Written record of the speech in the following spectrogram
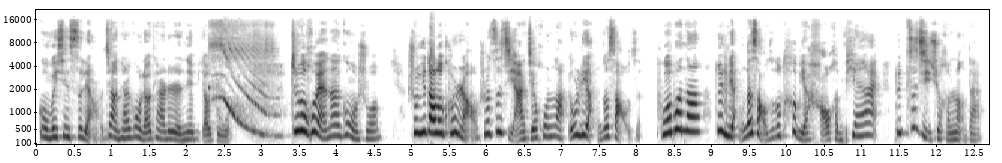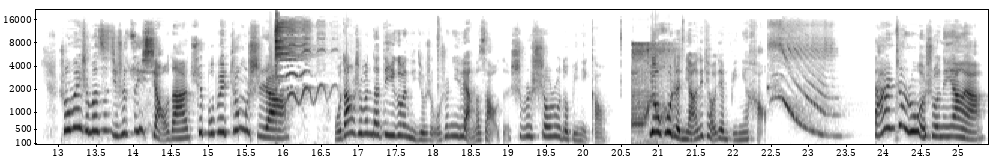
跟我微信私聊，这两天跟我聊天的人也比较多。这个会员呢跟我说，说遇到了困扰，说自己啊结婚了，有两个嫂子，婆婆呢对两个嫂子都特别好，很偏爱，对自己却很冷淡。说为什么自己是最小的却不被重视啊？我当时问他第一个问题就是，我说你两个嫂子是不是收入都比你高，又或者娘家条件比你好？答案正如我说那样呀，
